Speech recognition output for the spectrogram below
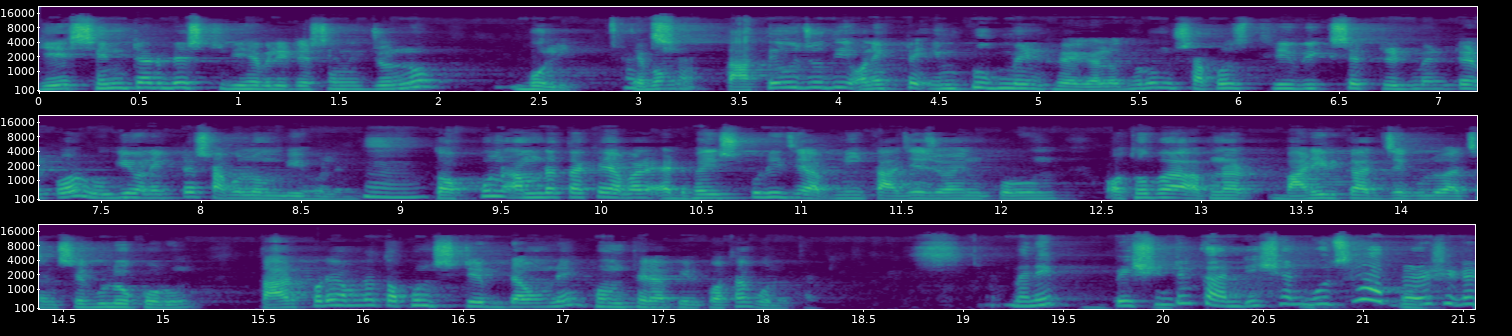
গিয়ে সেন্টার বেসড রিহ্যাবিলিটেশনের জন্য বলি। এবং আচ্ছা। তাতেও যদি অনেকটা ইমপ্রুভমেন্ট হয়ে গেল ধরুন সাপোজ থ্রি উইকসের ট্রিটমেন্টের পর রোগী অনেকটা স্বাবলম্বী হলেন তখন আমরা তাকে আবার অ্যাডভাইস করি যে আপনি কাজে জয়েন করুন অথবা আপনার বাড়ির কাজ যেগুলো আছেন সেগুলো করুন। তারপরে আমরা তখন স্টেপ ডাউনে হোম থেরাপির কথা বলে থাকি। মানে পেশেন্টের কন্ডিশন বুঝে আপনারা সেটা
